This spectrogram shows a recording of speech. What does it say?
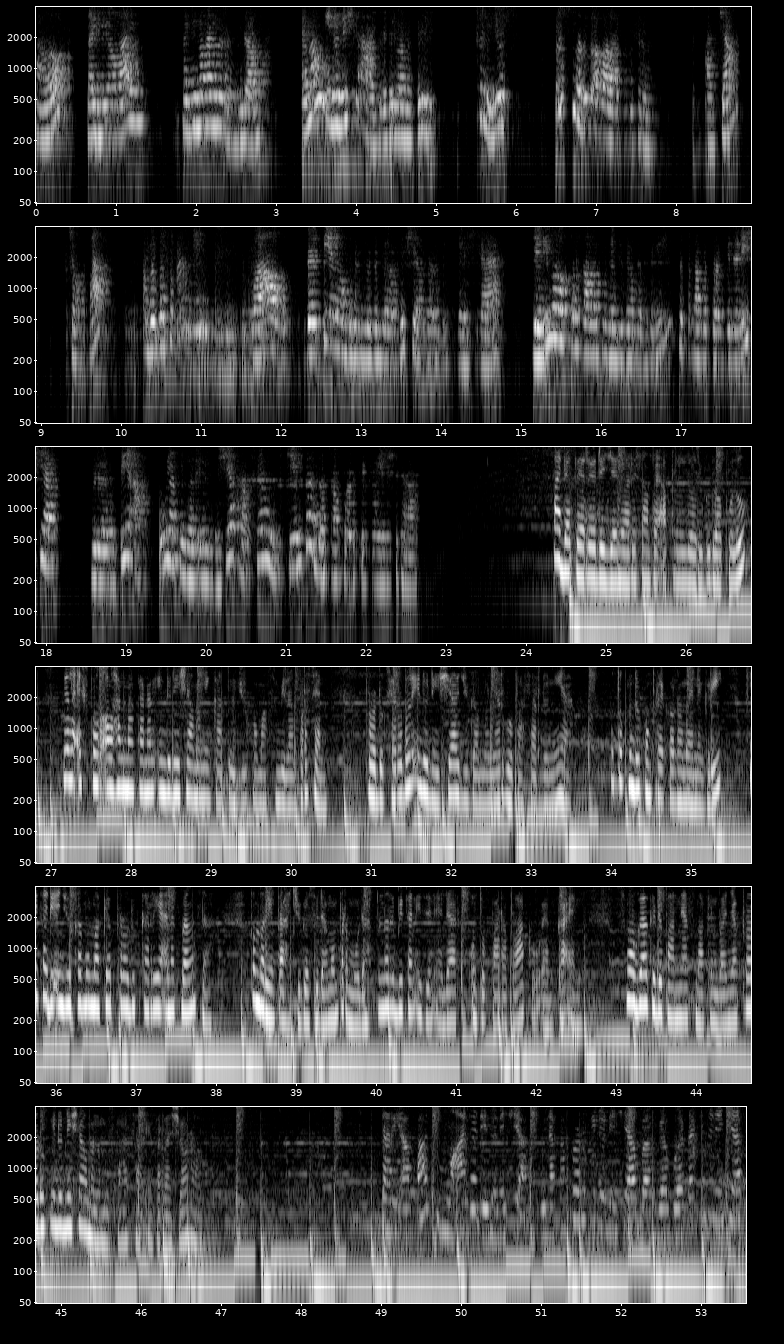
Halo, lagi ngapain? Lagi makan rendang. Emang Indonesia ada di luar negeri? Serius? Terus produk apa lagi di sana? Kacang? Coklat? Kabel masuk angin? Wow, berarti emang bener-bener bagus ya produk Indonesia. Jadi walaupun kamu tinggal di luar negeri, tetap ada produk Indonesia. Berarti aku yang tinggal di Indonesia harusnya lebih cinta dong sama produk Indonesia. Pada periode Januari sampai April 2020, nilai ekspor olahan makanan Indonesia meningkat 7,9 persen. Produk herbal Indonesia juga menyerbu pasar dunia. Untuk mendukung perekonomian negeri, kita dianjurkan memakai produk karya anak bangsa. Pemerintah juga sudah mempermudah penerbitan izin edar untuk para pelaku UMKM. Semoga ke depannya semakin banyak produk Indonesia menembus pasar internasional. Cari apa? Semua ada di Indonesia. Gunakan produk Indonesia, bangga buatan Indonesia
